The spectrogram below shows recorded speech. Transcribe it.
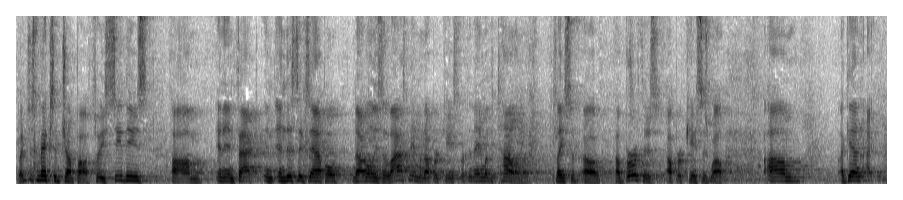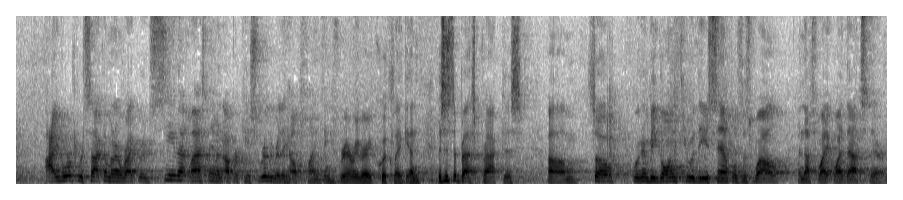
But it just makes it jump out. So you see these, um, and in fact, in, in, this example, not only is the last name in uppercase, but the name of the town, place of, of, of birth is uppercase as well. Um, again, I, I worked with Sacramental Records. Seeing that last name in uppercase really, really helps find things very, very quickly. Again, it's just a best practice. Um, so we're going to be going through these samples as well, and that's why, why that's there.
